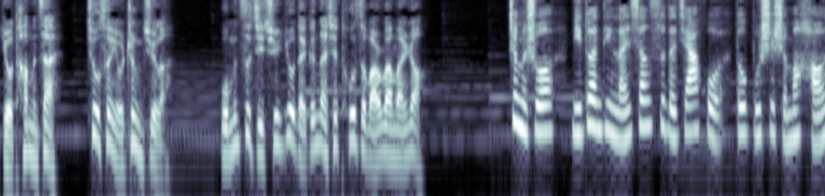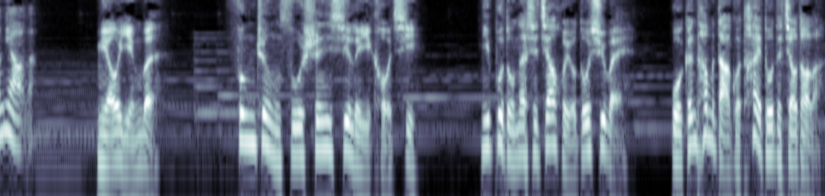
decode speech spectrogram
有他们在，就算有证据了，我们自己去又得跟那些秃子玩弯弯绕。”这么说，你断定兰相寺的家伙都不是什么好鸟了？苗莹问。风正苏深吸了一口气。你不懂那些家伙有多虚伪，我跟他们打过太多的交道了。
